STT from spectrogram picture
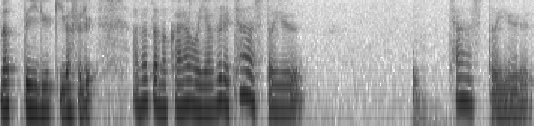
なっている気がする。あなたの殻を破るチャンスというチャンスという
